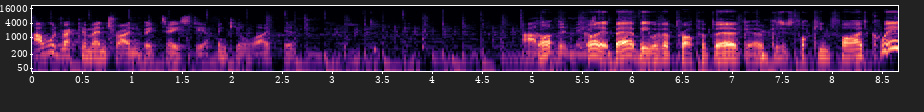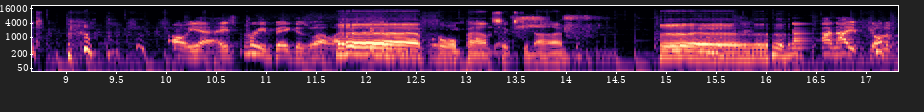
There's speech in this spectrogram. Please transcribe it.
I would recommend trying the Big Tasty. I think you'll like it. I God, love it, mate. God, it better be with a proper burger because it's fucking five quid. Oh yeah, it's pretty big as well. Like, it's bigger than your double Four pound cheeseburger. sixty nine. Now, now you've got to.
